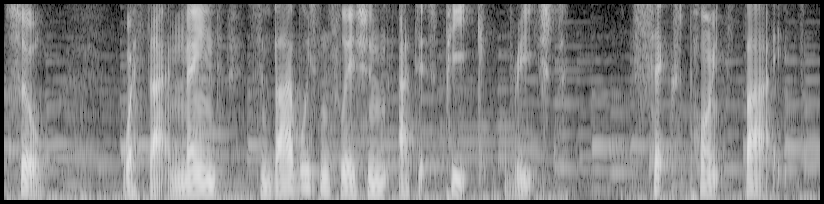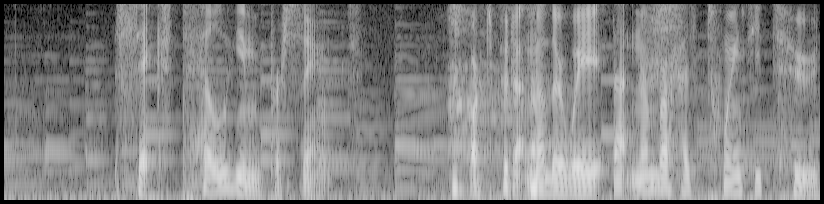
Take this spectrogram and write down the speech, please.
So, with that in mind, Zimbabwe's inflation at its peak reached 6.5. 6 trillion percent. Or to put it another way, that number has 22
